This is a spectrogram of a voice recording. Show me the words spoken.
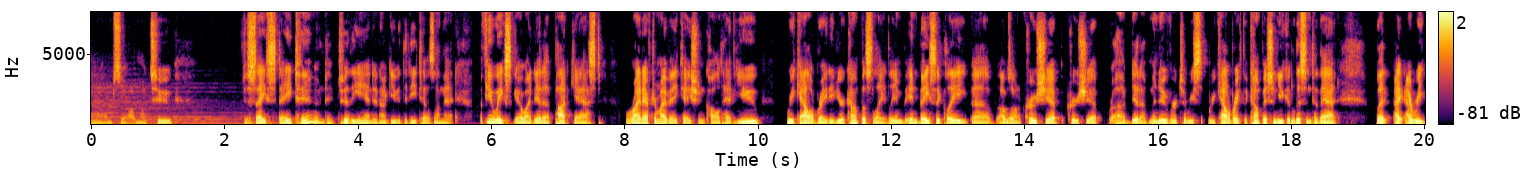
Um, so I want to just say stay tuned to the end, and I'll give you the details on that. A few weeks ago, I did a podcast right after my vacation called "Have You Recalibrated Your Compass Lately?" And, and basically, uh, I was on a cruise ship. The cruise ship uh, did a maneuver to re- recalibrate the compass, and you could listen to that. But I, I, re-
